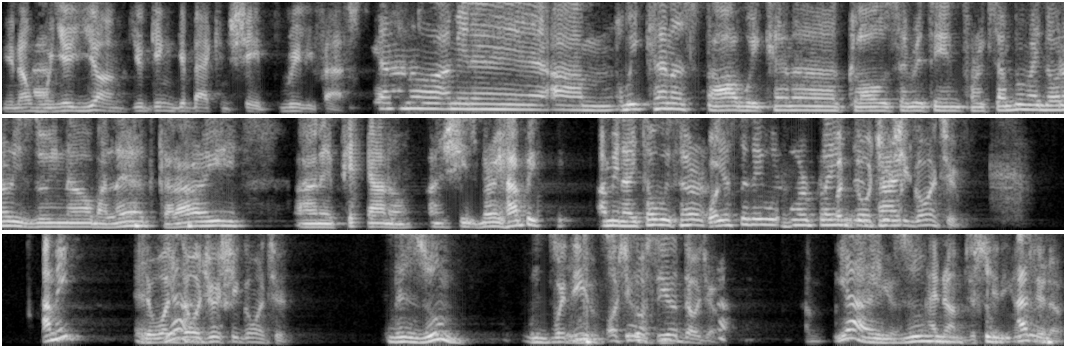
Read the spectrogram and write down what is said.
You know, when you're young, you can get back in shape really fast. Yeah, no, I mean, uh, um, we cannot stop, we cannot close everything. For example, my daughter is doing now ballet, karate, and a piano, and she's very happy. I mean, I talked with her What- yesterday. We were playing What the dojo is she going to? I mean, The, what yeah, dojo is she going to? the Zoom With you? Oh, she goes to your dojo. I'm, Yeah, it's Zoom. I know. I'm just Zoom kidding. I'm, kidding.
